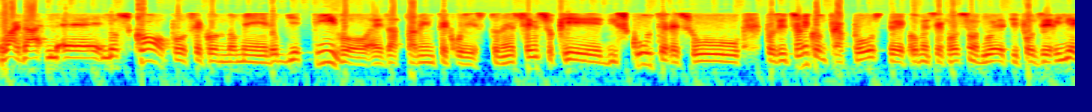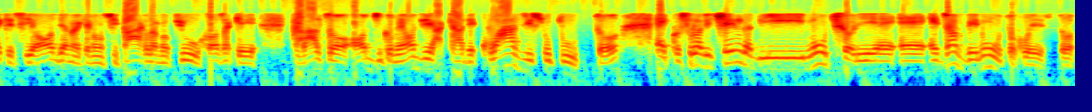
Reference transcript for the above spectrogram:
Guarda, eh, lo scopo secondo me, l'obiettivo è esattamente questo, nel senso che discutere su posizioni contrapposte come se fossero due tifoserie che si odiano e che non si parlano più, cosa che tra l'altro oggi come oggi accade quasi su tutto, ecco, sulla vicenda di Muccioli è, è- è già avvenuto questo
